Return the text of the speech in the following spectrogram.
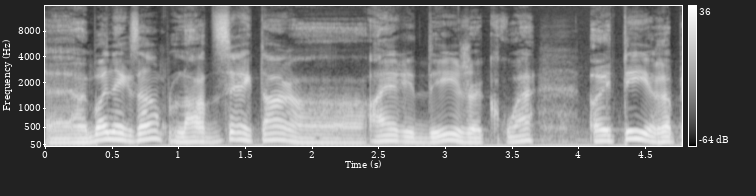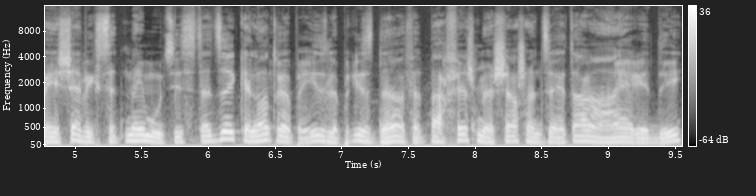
Euh, un bon exemple, leur directeur en RD, je crois, a été repêché avec cette même outil. C'est-à-dire que l'entreprise, le président, a fait parfait, je me cherche un directeur en RD et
